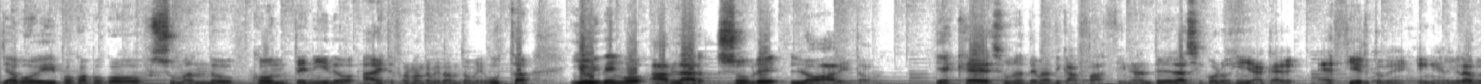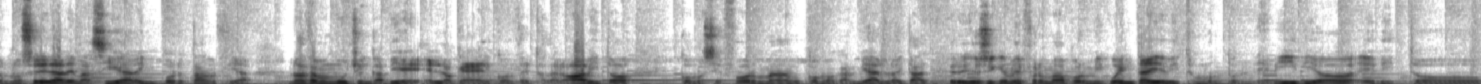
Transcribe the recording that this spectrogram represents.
Ya voy poco a poco sumando contenido a este formato que tanto me gusta y hoy vengo a hablar sobre los hábitos. Y es que es una temática fascinante de la psicología, que es cierto que en el grado no se le da demasiada importancia, no hacemos mucho hincapié en lo que es el concepto de los hábitos, cómo se forman, cómo cambiarlo y tal, pero yo sí que me he formado por mi cuenta y he visto un montón de vídeos, he visto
